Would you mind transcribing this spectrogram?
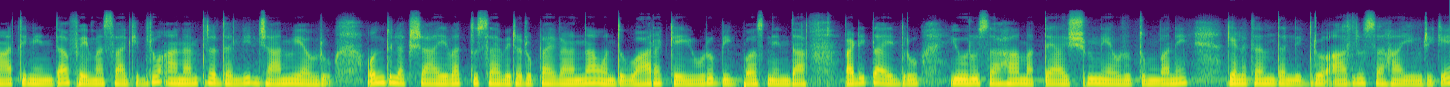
ಮಾತಿನಿಂದ ಫೇಮಸ್ ಆಗಿದ್ದರು ಆ ನಂತರದಲ್ಲಿ ಜಾನ್ವಿ ಅವರು ಒಂದು ಲಕ್ಷ ಐವತ್ತು ಸಾವಿರ ರೂಪಾಯಿಗಳನ್ನು ಒಂದು ವಾರಕ್ಕೆ ಇವರು ಬಿಗ್ ಬಾಸ್ನಿಂದ ಪಡಿತಾ ಇದ್ದರು ಇವರು ಸಹ ಮತ್ತು ಅಶ್ವಿನಿ ಅವರು ತುಂಬಾ ಗೆಳೆತನದಲ್ಲಿದ್ದರು ಆದರೂ ಸಹ ಇವರಿಗೆ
